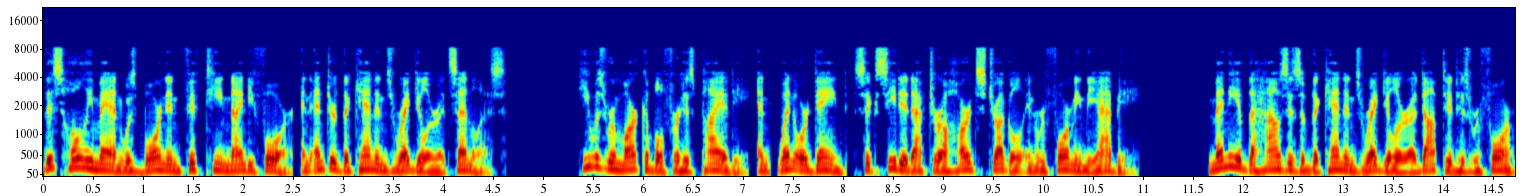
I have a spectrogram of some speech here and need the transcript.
This holy man was born in 1594, and entered the canons regular at Senlis. He was remarkable for his piety, and, when ordained, succeeded after a hard struggle in reforming the abbey. Many of the houses of the canons regular adopted his reform.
